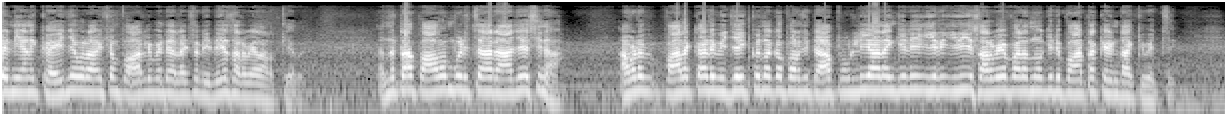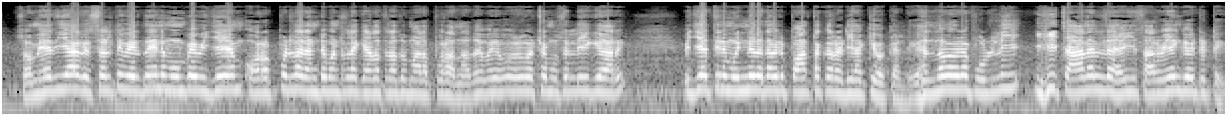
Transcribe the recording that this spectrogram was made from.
തന്നെയാണ് കഴിഞ്ഞ പ്രാവശ്യം പാർലമെന്റ് ഇലക്ഷൻ ഇതേ സർവേ നടത്തിയത്. എന്നിട്ട് ആ പാവം പിടിച്ച ആ രാജേഷിനാ അവിടെ പാലക്കാട് വിജയിക്കുന്നൊക്കെ പറഞ്ഞിട്ട് ആ പുള്ളിയാണെങ്കിൽ ഈ സർവേ ഫലം നോക്കിയിട്ട് പാട്ടൊക്കെ ഉണ്ടാക്കി വെച്ച്. സ്വമേധിയ റിസൾട്ട് വരുന്നതിന് മുമ്പേ വിജയം ഉറപ്പുള്ള രണ്ട് മണ്ഡലം കേരളത്തിൽ അത് മലപ്പുറമാണ്. അത് ഒരു- ഒരുപക്ഷെ മുസ്ലിം ലീഗുകാർ വിജയത്തിന് മുന്നേ തന്നെ അവർ പാട്ടൊക്കെ റെഡിയാക്കി വെക്കണ്ട്. എന്നപോലെ പുള്ളി ഈ ചാനലിന്റെ ഈ സർവേയും കേട്ടിട്ട്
